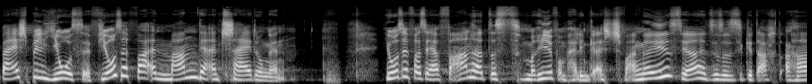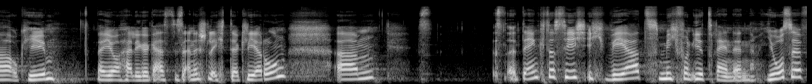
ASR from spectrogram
Beispiel Josef. Josef war ein Mann der Entscheidungen. Josef, als er erfahren hat, dass Maria vom Heiligen Geist schwanger ist, ja, jetzt hat er sich gedacht, aha, okay, naja, Heiliger Geist ist eine schlechte Erklärung. Ähm, denkt er sich, ich werde mich von ihr trennen. Josef,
